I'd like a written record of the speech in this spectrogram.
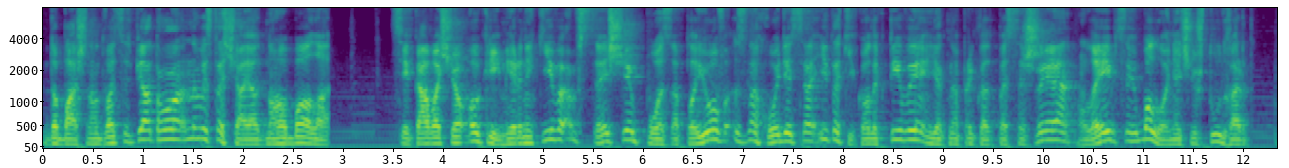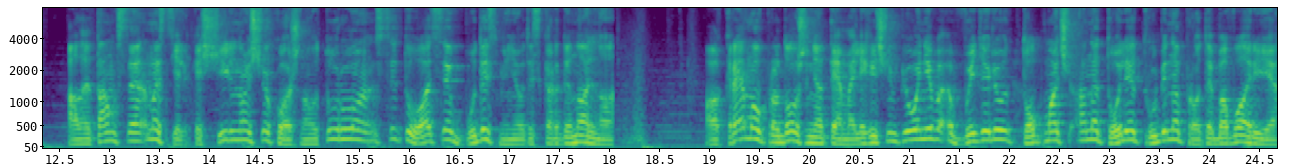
До башеного 25-го не вистачає одного бала. Цікаво, що окрім гірників, все ще поза плей-офф знаходяться і такі колективи, як, наприклад, ПСЖ, Лейпциг, Болоня чи Штутгарт. Але там все настільки щільно, що кожного туру ситуація буде змінюватись кардинально. Окремо в продовження теми Ліги Чемпіонів виділю топ-матч Анатолія Трубіна проти Баварії,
